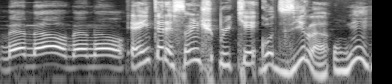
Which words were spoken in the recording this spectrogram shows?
Não é não, não é não. É interessante porque Godzilla, o 1,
